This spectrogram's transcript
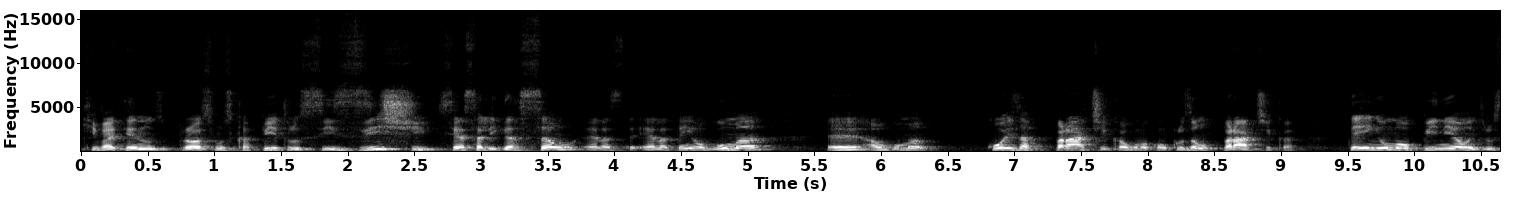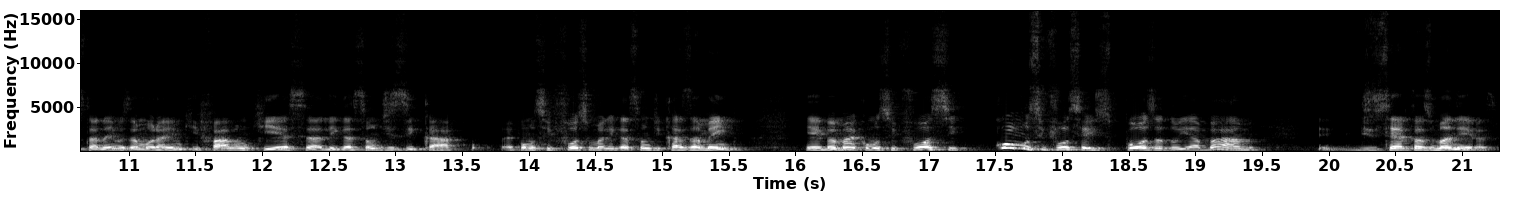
que vai ter nos próximos capítulos se existe, se essa ligação ela, ela tem alguma, é, alguma coisa prática, alguma conclusão prática. Tem uma opinião entre os Tanaim e os Amoraim que falam que essa ligação de Zika é como se fosse uma ligação de casamento. E a Ibama é como se fosse como se fosse a esposa do Yabam de certas maneiras.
